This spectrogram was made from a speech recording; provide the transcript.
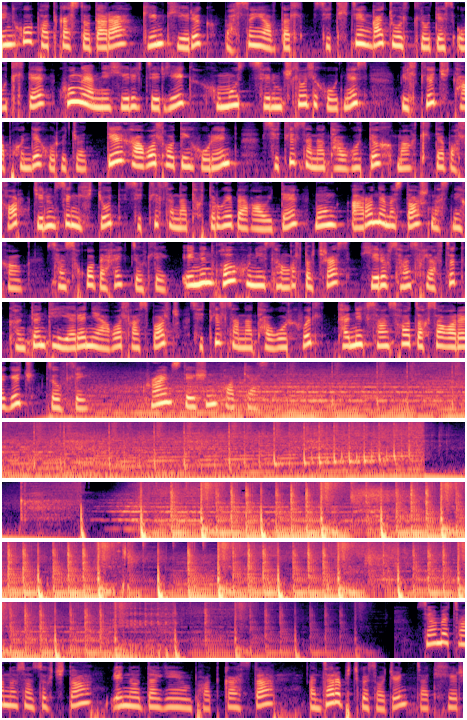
Энэхүү подкастуудаараа гэмт хэрэг, болсон явдал, сэтгцийн гаж үйлдэлүүдээс үүдэлтэй хүн амны хэрэг зэргийг хүмүүст сэрэмжлүүлэх үүднээс бэлтгэж та бүхэндээ хүргэж байна. Дээрх агуулгуудын хүрээнд сэтгэл санаа тавгуутах магадaltaй болохоор жирэмсэн эхчүүд сэтгэл санаа докторгүй байгаа үедээ мөн 18-аас доош насныхан сонсохгүй байхыг зөвлөе. Энэ нь хувь хүний сонголт учраас хэрэг сонсох явцад контентын ярианы агуулгаас болж сэтгэл санаа тавгуурхвал таныг сонсгоо зогсоогоорой гэж зөвлөе. Crime Station Podcast. Сайн байцгаана уу сонсогчдоо. Энэ удаагийн подкаста ганцаараа бичгээ сууж байна. За тэгэхээр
